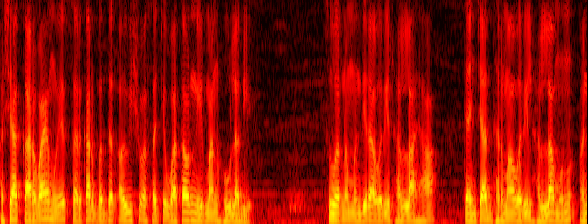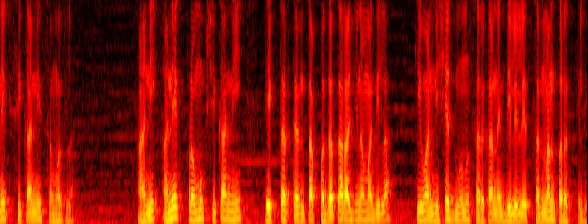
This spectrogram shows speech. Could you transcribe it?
अशा कारवायामुळे सरकारबद्दल अविश्वासाचे वातावरण निर्माण होऊ लागले. सुवर्ण मंदिरावरील हल्ला हा त्यांच्या धर्मावरील हल्ला म्हणून अनेक शिखांनी समजला आणि अनेक प्रमुख शिखांनी एकतर त्यांचा पदाचा राजीनामा दिला किंवा निषेध म्हणून सरकारने दिलेले सन्मान परत केले.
